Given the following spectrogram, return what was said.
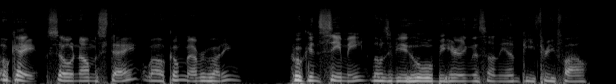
okay. So, namaste. Welcome, everybody who can see me. Those of you who will be hearing this on the MP3 file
